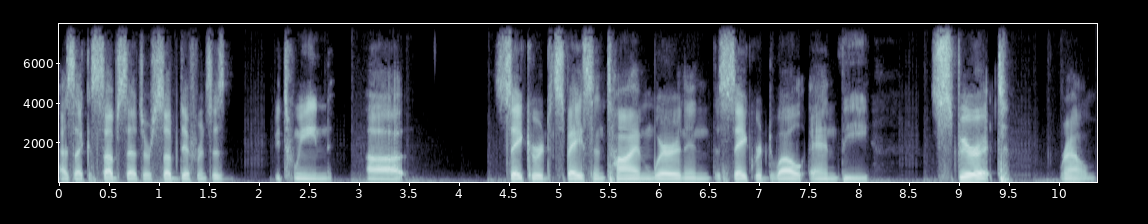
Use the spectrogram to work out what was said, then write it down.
as like a subsets or sub differences between uh, sacred space and time, wherein the sacred dwell, and the spirit realm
